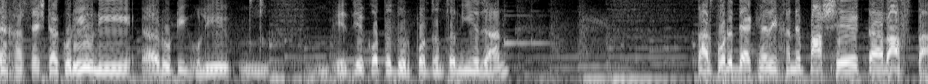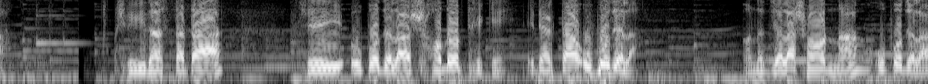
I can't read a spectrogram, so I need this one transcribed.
দেখার চেষ্টা করি উনি রুটিগুলি ভেজে কত দূর পর্যন্ত নিয়ে যান। তারপরে দেখেন এখানে পাশে একটা রাস্তা। সেই রাস্তাটা সেই উপজেলা সদর থেকে। এটা একটা উপজেলা। মানে জেলা শহর না, উপজেলা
